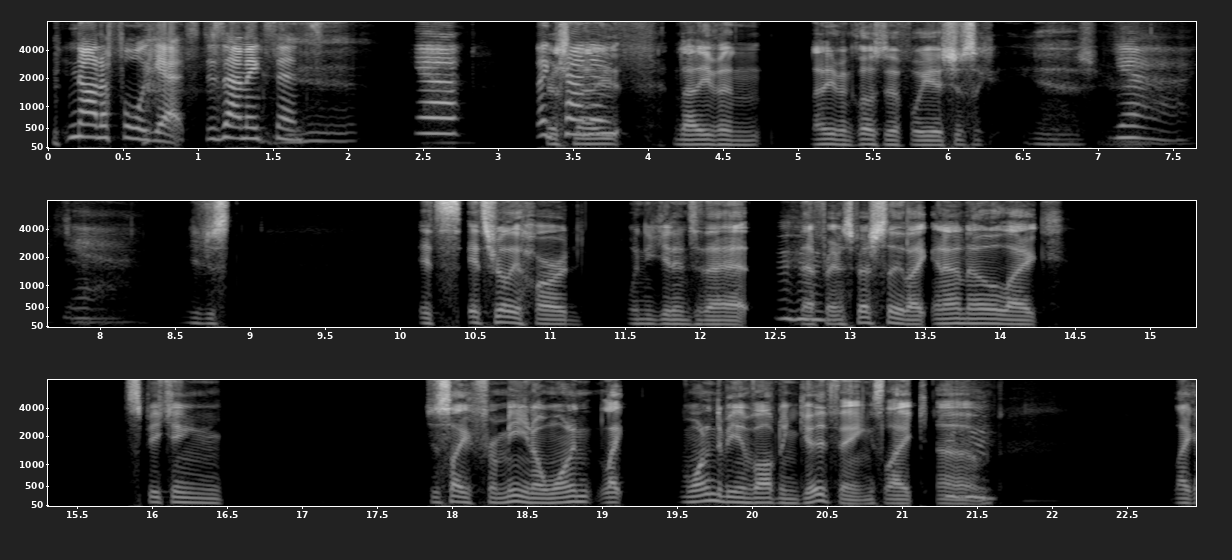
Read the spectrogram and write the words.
not a full yes. Does that make sense? Yeah. Yeah, like It's kind not, of. e- not even not even close to a full. It's just like yeah, sure. Yeah, yeah. You just it's it's really hard when you get into that that Mhm. frame, especially like, and I know like speaking, just like for me, you know, wanting like wanting to be involved in good things, like um, Mhm. like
